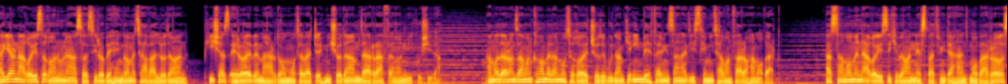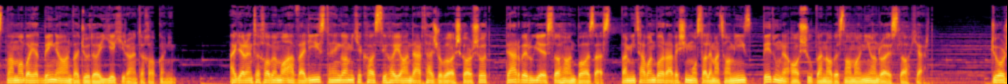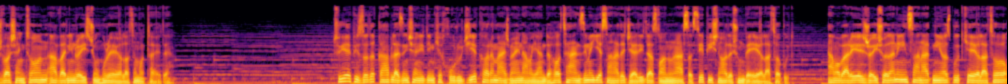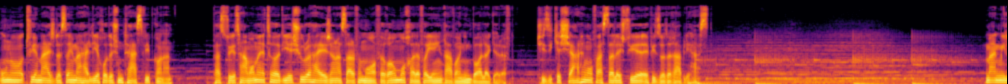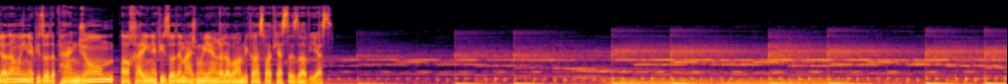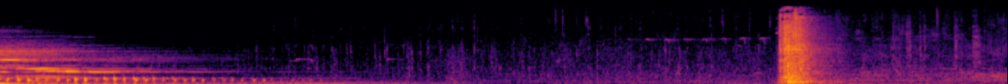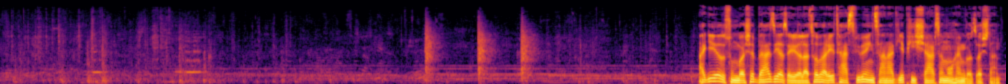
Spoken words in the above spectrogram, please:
اگر نقایص قانون اساسی را به هنگام تولد آن پیش از ارائه به مردم متوجه می شدم در رفع آن می کوشیدم. اما در آن زمان کاملا متقاعد شده بودم که این بهترین سندی است که می توان فراهم آورد. از تمام نقایصی که به آن نسبت می دهند مبراست و ما باید بین آن و جدایی یکی را انتخاب کنیم. اگر انتخاب ما اولی است هنگامی که کاستی های آن در تجربه آشکار شد در به روی اصلاح آن باز است و می توان با روشی مسالمت آمیز بدون آشوب و نابسامانی آن را اصلاح کرد جورج واشنگتن اولین رئیس جمهور ایالات متحده. توی اپیزود قبل از این شنیدیم که خروجی کار مجمع نماینده ها تنظیم یه سند جدید از قانون اساسی پیشنهادشون به ایالت ها بود. اما برای اجرایی شدن این سند نیاز بود که ایالت ها اونو توی مجلس های محلی خودشون تصویب کنن. پس توی تمام اتحادیه شور و هیجان از طرف موافقا و مخالفای این قوانین بالا گرفت. چیزی که شرح مفصلش توی اپیزود قبلی هست. من میلادم و این اپیزود پنجم آخرین اپیزود مجموعه انقلاب آمریکا از پادکست زاویه است. اگه یادتون باشه بعضی از ایالت ها برای تصویب این سند یه پیش شرط مهم گذاشتن.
